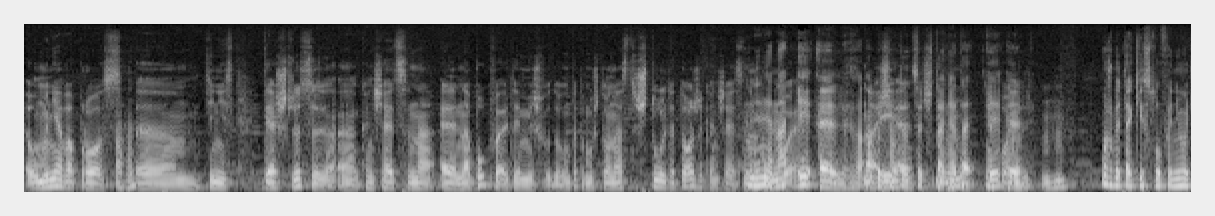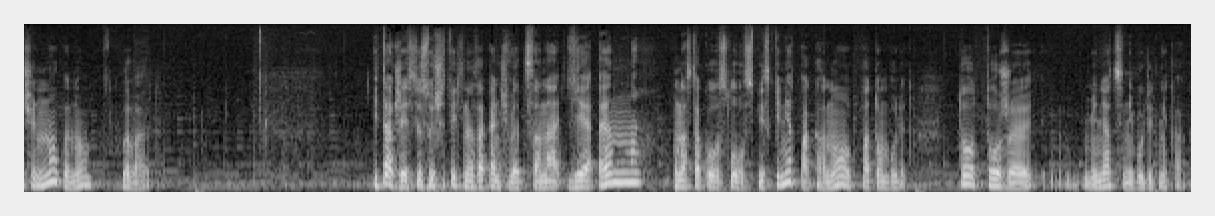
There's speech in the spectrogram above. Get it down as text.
у меня вопрос, Ага. эм, Денис. Der Schlüssel э, кончается на «л», на букву, это имеешь в виду? Потому что у нас штуль-то тоже кончается на Не, не, букву на. «эль». На Обычно это сочетание, да, я. Может быть, таких слов и не очень много, но бывают. И также, если существительное заканчивается на «ен», у нас такого слова в списке нет пока, но потом будет, то тоже меняться не будет никак.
